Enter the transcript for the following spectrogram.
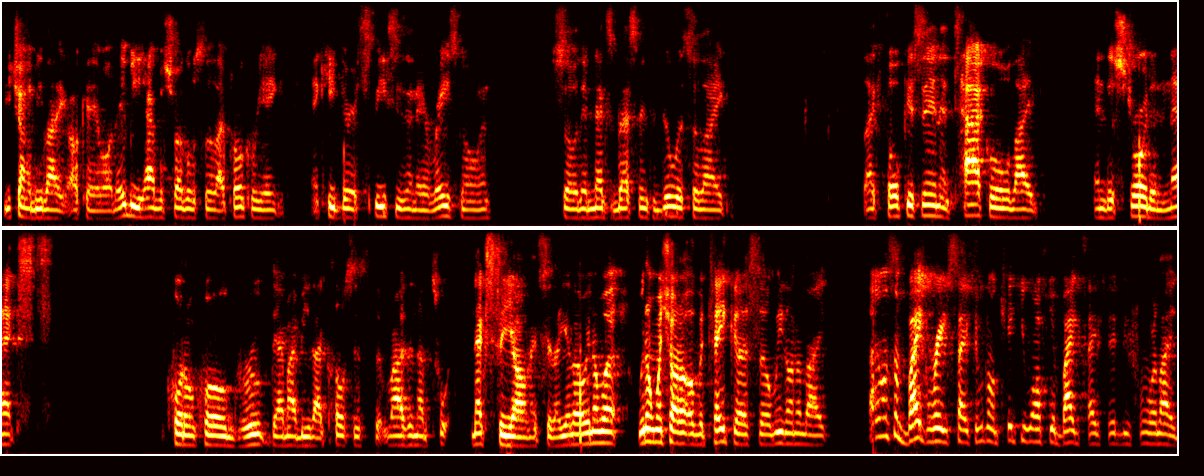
you trying to be like, okay, well they be having struggles to like procreate and keep their species and their race going. So the next best thing to do is to like like focus in and tackle like and destroy the next quote unquote group that might be like closest to rising up to, next to y'all and shit. Like, you know, you know what? We don't want y'all to overtake us, so we're gonna like like on some bike race type shit. We're gonna kick you off your bike type shit before like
